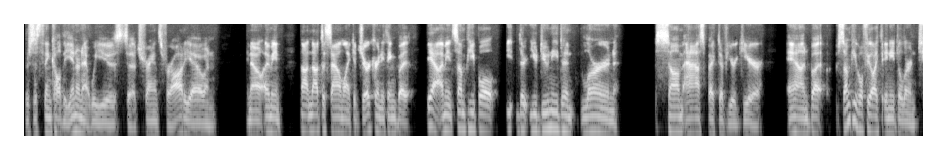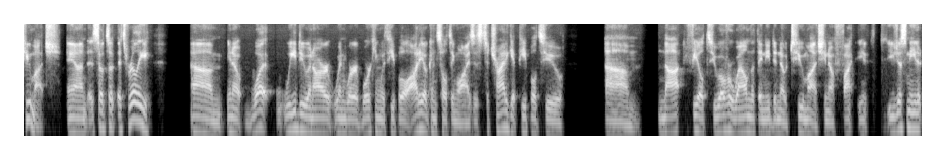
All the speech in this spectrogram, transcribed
there's this thing called the internet we use to transfer audio, and you know, I mean, not not to sound like a jerk or anything, but yeah, I mean, some people you do need to learn some aspect of your gear, and but some people feel like they need to learn too much, and so it's a, it's really um, you know what we do in our when we're working with people audio consulting wise is to try to get people to um, not feel too overwhelmed that they need to know too much. You know, fi- you, just need it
